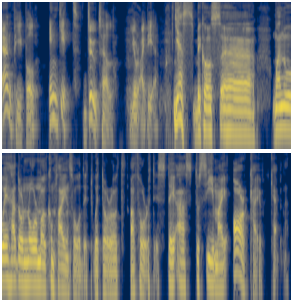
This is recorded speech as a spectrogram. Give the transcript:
and people in Git. Do tell your idea. Yes, because uh, when we had our normal compliance audit with our authorities, they asked to see my archive cabinet,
